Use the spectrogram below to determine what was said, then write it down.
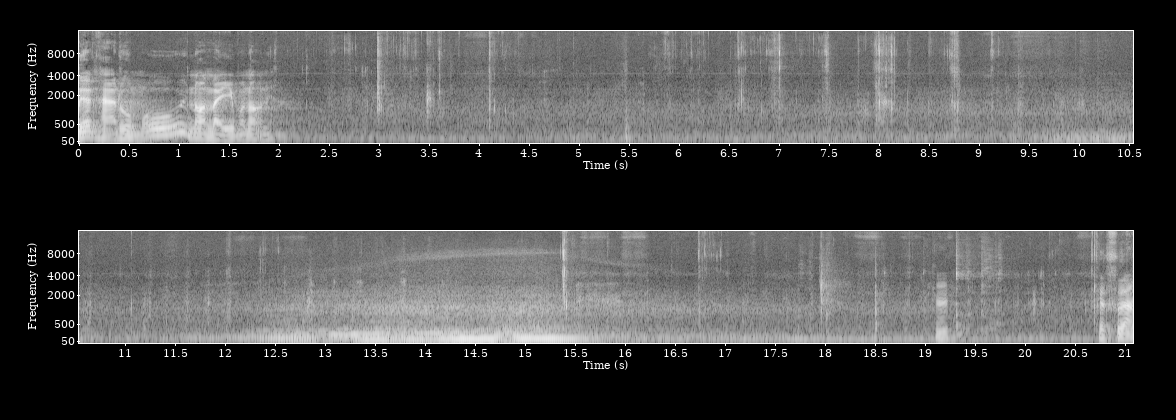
เด็กๆหาทุ่มโอ้ยนอนไหนมาเนาะนี่ ขึ้นเฟื่อง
